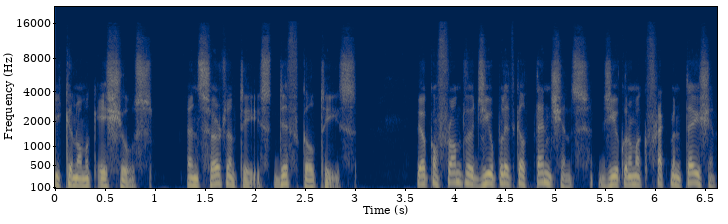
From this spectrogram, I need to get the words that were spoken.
economic issues, uncertainties, difficulties. We are confronted with geopolitical tensions, geoeconomic fragmentation.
